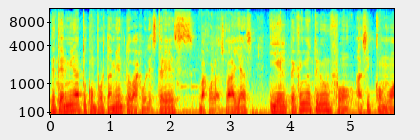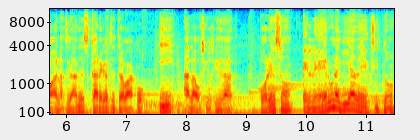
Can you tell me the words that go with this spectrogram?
determina tu comportamiento bajo el estrés, bajo las fallas y el pequeño triunfo, así como a las grandes cargas de trabajo y a la ociosidad. Por eso, el leer una guía de éxito,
